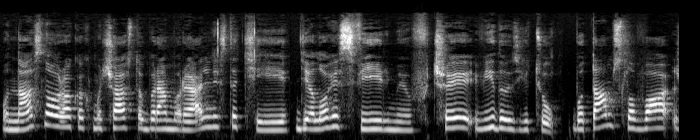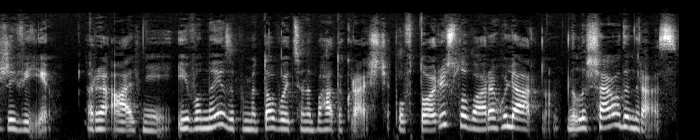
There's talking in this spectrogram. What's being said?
У нас на уроках ми часто беремо реальні статті, діалоги з фільмів чи відео з YouTube, бо там слова живі. Реальні, і вони запам'ятовуються набагато краще. Повторюй слова регулярно, не лише один раз.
